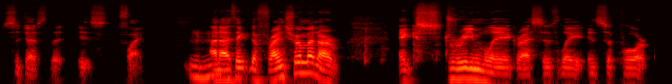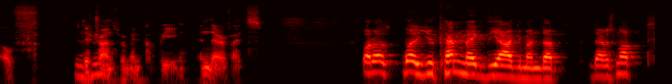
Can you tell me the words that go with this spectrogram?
suggests that it's fine. Mhm. And I think the French women are extremely aggressively in support of the Mhm. trans women competing in their events. What else? Well, you can make the argument that there is not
